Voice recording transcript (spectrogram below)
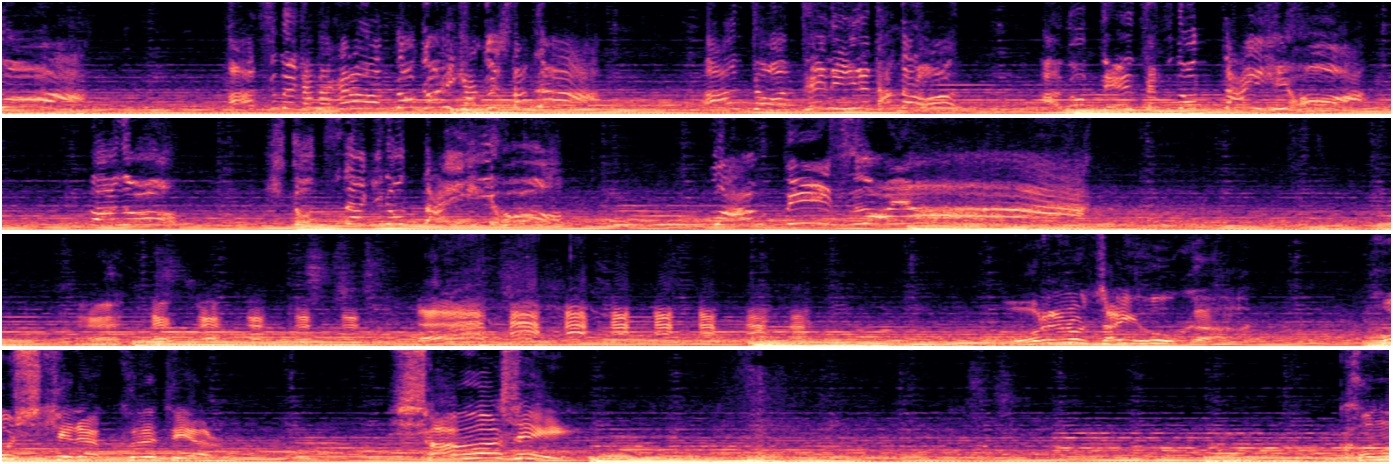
集めた宝はどこに隠したんだ？あんたは手に入れたんだろ？あの伝説の大秘宝あの一つだけの大秘宝？ワンピースをよ俺の財宝か。欲しけりゃくれてやる。探せ！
